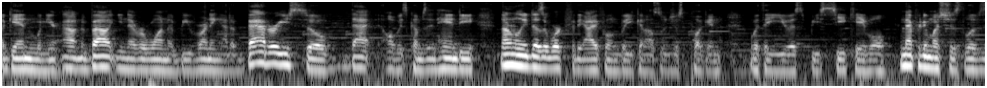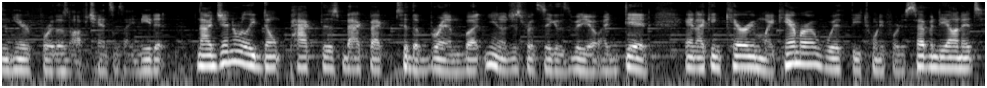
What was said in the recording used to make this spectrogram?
Again, when you're out and about, you never want to be running out of battery, so that always comes in handy. Not only does it work for the iPhone, but you can also just plug in with a USB-C cable. And that pretty much just lives in here for those off chances I need it. Now I generally don't pack this backpack to the brim, but you know, just for the sake of this video, I did. And I can carry my camera with the 24 to 70 on it.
